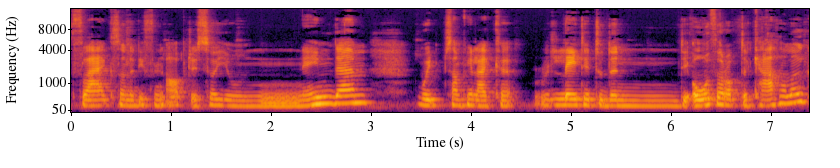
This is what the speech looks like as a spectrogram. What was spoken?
flags on the different objects. So you name them with something like uh, related to the the author of the catalog,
